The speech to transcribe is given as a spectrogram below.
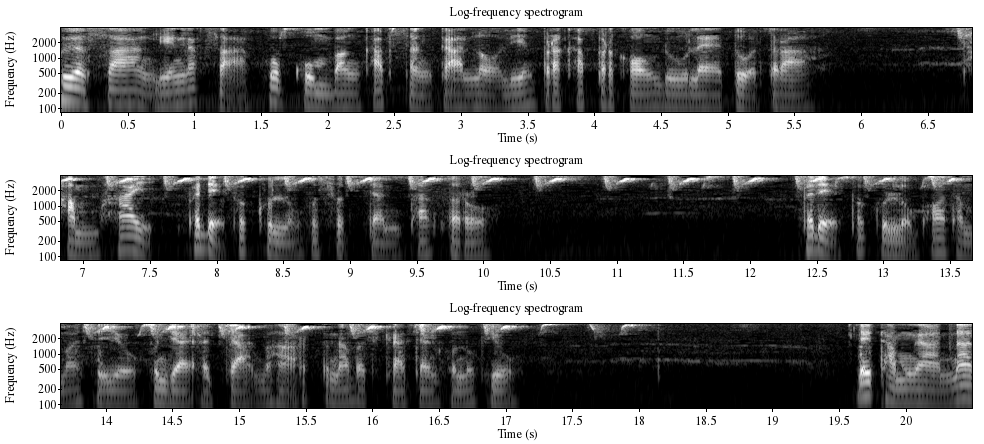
เพื่อสร้างเลี้ยงรักษาควบคุมบังคับสั่งการหล่อเลี้ยงประคับประคองดูแลตรวจตราทำให้พระเดชพระคุณหลวงพ่อสดจันทัสโร พระเดชพระคุณหลวงพ่อธรรมชโย คุณยายอาจารย์มหารัตนบัติกาจารย์คนนกยูได้ทำงานหน้า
